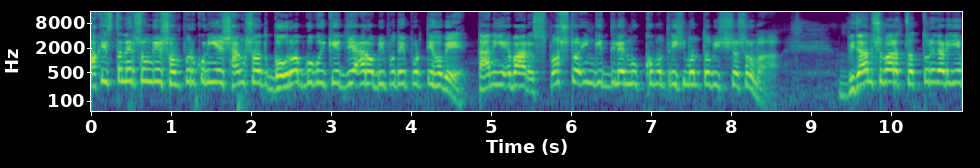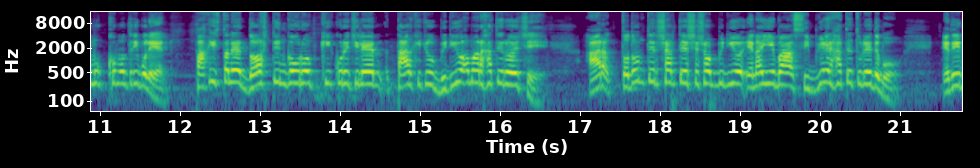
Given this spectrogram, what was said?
পাকিস্তানের সঙ্গে সম্পর্ক নিয়ে সাংসদ গৌরব গগৈকে যে আরও বিপদে পড়তে হবে, তা নিয়ে এবার স্পষ্ট ইঙ্গিত দিলেন মুখ্যমন্ত্রী হিমন্ত বিশ্ব শর্মা। বিধানসভার চত্বরে দাঁড়িয়ে মুখ্যমন্ত্রী বলেন পাকিস্তানের দশ দিন গৌরব কি করেছিলেন, তার কিছু ভিডিও আমার হাতে রয়েছে। আর তদন্তের স্বার্থে সেসব ভিডিও এনআইএ বা সিবিআইয়ের হাতে তুলে দেব। এদিন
